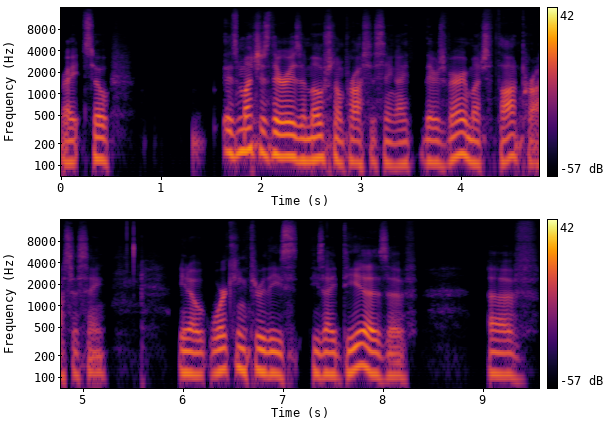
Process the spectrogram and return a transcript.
right? So as much as there is emotional processing i there's very much thought processing you know working through these these ideas of of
